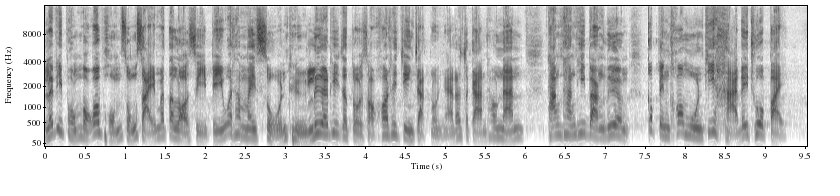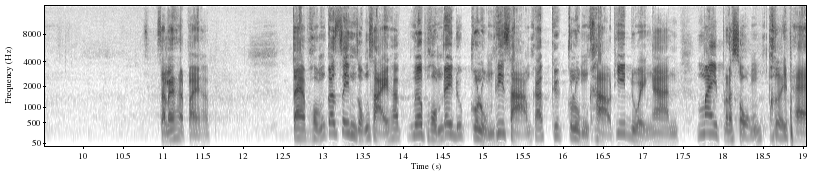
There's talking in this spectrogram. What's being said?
และที่ผมบอกว่าผมสงสัยมาตลอด 4 ปีว่าทำไมศูนย์ถึงเลือกที่จะตรวจสอบข้อท็จจริงจากหน่วยงานราชการเท่านั้น ทั้งๆทที่บางเรื่องก็เป็นข้อมูลที่หาได้ทั่วไปสไลด์ถัดไปครับ แต่ผมก็สิ้นสงสัยครับ เมื่อผมได้ดูกลุ่มที่ 3 ครับ คือกลุ่มข่าวที่หน่วยงานไม่ประสงค์เผยแพร่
